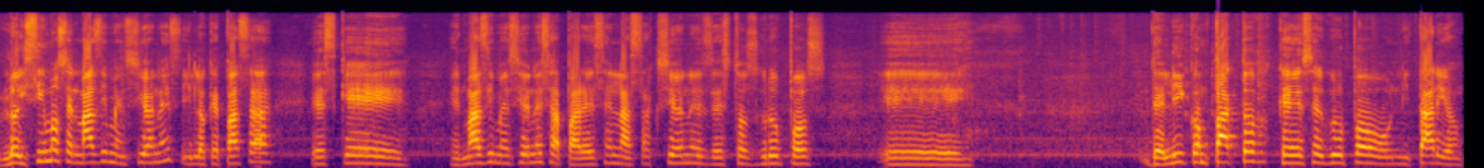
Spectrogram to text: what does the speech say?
lo hicimos en más dimensiones y lo que pasa es que en más dimensiones aparecen las acciones de estos grupos eh, del I compacto, que es el grupo unitario.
